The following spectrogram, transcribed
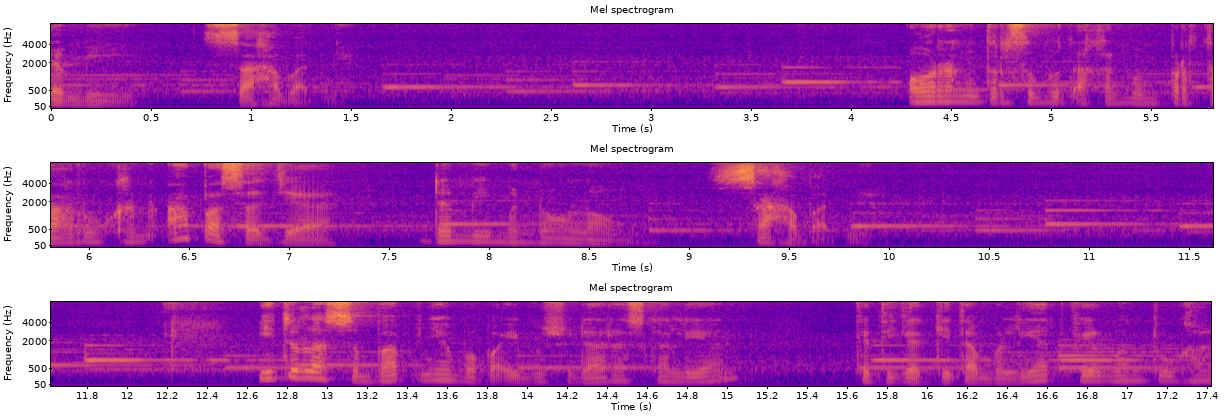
demi sahabatnya. Orang tersebut akan mempertaruhkan apa saja demi menolong sahabatnya. Itulah sebabnya Bapak Ibu Saudara sekalian, ketika kita melihat firman Tuhan,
